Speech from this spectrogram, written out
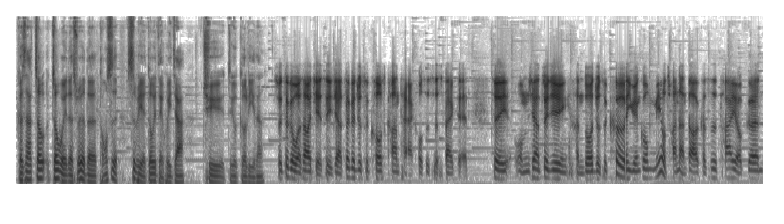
可是他周周围的所有的同事是不是也都得回家去这个隔离呢？所以这个我稍微解释一下，这个就是 close contact 或是 suspected。所以我们现在最近很多就是客人员工没有传染到，可是他有跟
